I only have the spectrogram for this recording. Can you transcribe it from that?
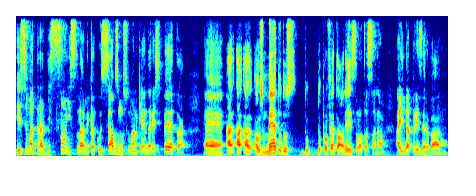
Isso é uma tradição islâmica que os sábios muçulmanos que ainda respeitam é, a, a, os métodos do, do profeta salam ainda preservaram.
